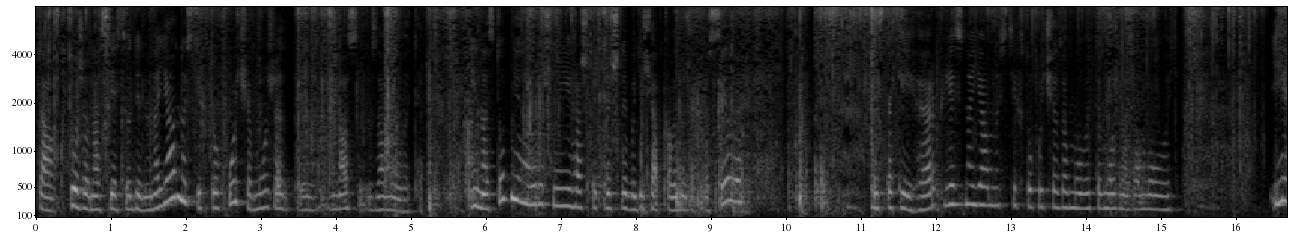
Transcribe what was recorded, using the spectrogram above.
Так, теж у нас є один в наявності, хто хоче, може в нас замовити. І наступні новорічні іграшки прийшли, бо дівчатка ви дуже просили. Ось такий герб є в наявності, хто хоче замовити, можна замовити. І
